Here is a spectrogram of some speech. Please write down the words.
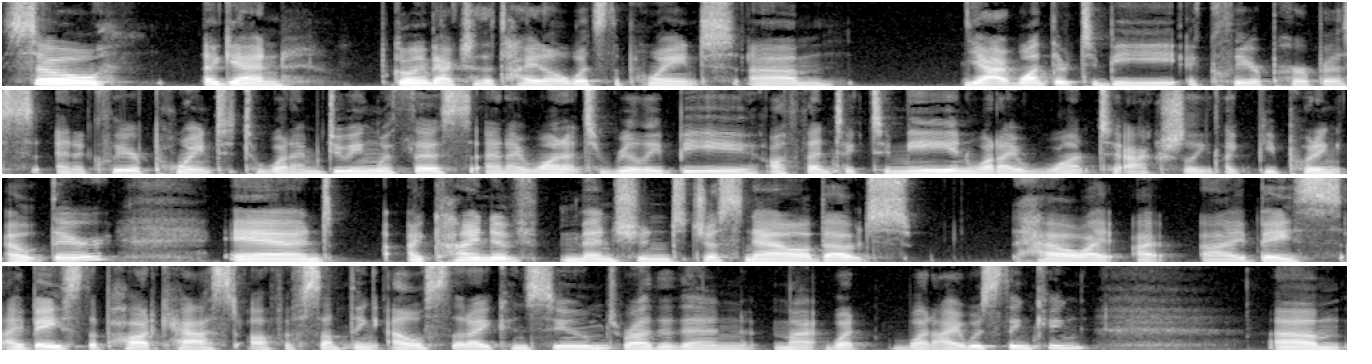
So, again, going back to the title, what's the point? Um, yeah, I want there to be a clear purpose and a clear point to what I'm doing with this and I want it to really be authentic to me and what I want to actually like be putting out there. And I kind of mentioned just now about how I, I, I base I base the podcast off of something else that I consumed rather than my what what I was thinking. Um,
